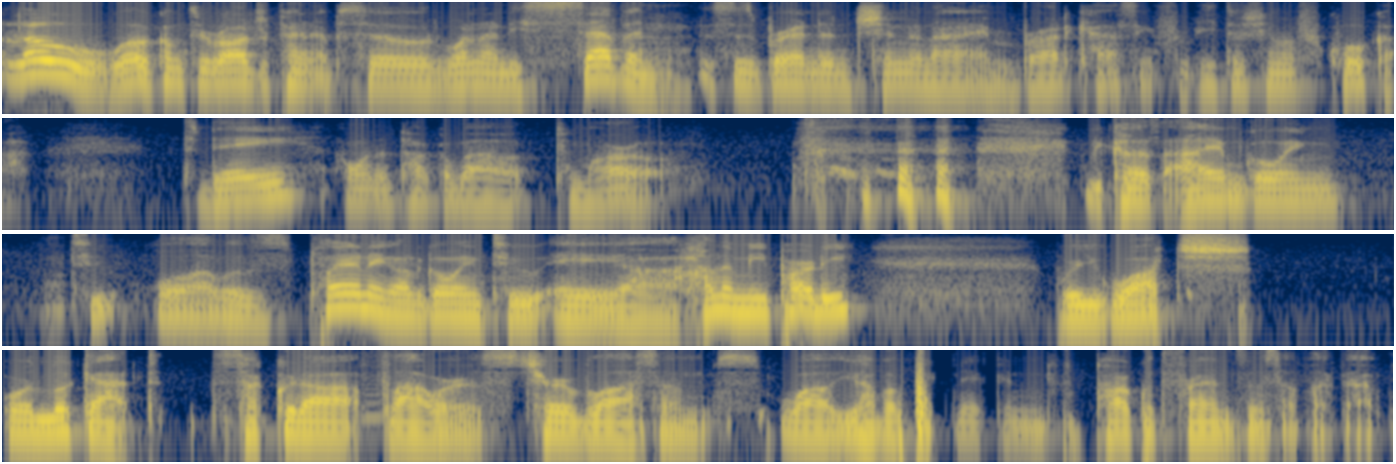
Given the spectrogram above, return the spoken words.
Hello, welcome to Raw Japan episode 197. This is Brandon Chin and I am broadcasting from Itoshima, Fukuoka. Today I want to talk about tomorrow because I am going to, well, I was planning on going to a uh, Hanami party where you watch or look at sakura flowers, cherry blossoms while you have a picnic and talk with friends and stuff like that.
